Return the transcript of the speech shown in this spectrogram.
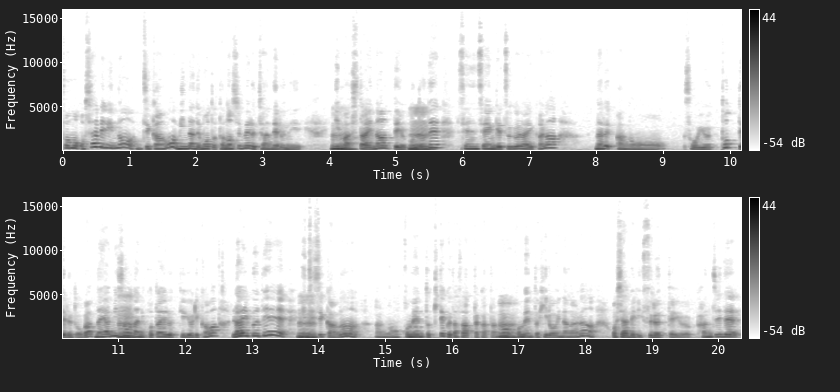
そのおしゃべりの時間をみんなでもっと楽しめるチャンネルに今したいなっていうことで、うん。先々月ぐらいからなるあのそういう撮ってる動画悩み相談に答えるっていうよりかは、ライブでうん。1時間、あのコメント来てくださった方うん。のコメント拾いながらおしゃべりするっていう感じで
